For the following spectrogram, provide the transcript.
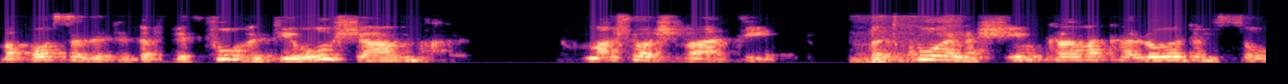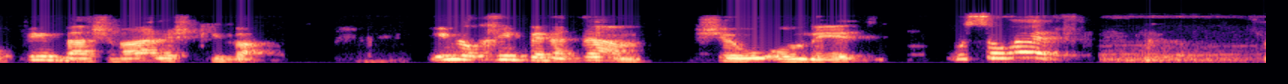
בפוסט הזה, תדפדפו ותראו שם משהו השוואתי. בדקו אנשים כמה קלוריות הם שורפים בהשוואה לשכיבה. אם לוקחים בן אדם שהוא עומד, הוא שורף 13%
